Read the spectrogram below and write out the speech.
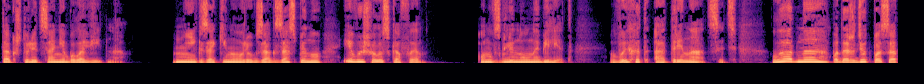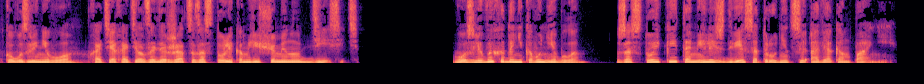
так что лица не было видно. Ник закинул рюкзак за спину и вышел из кафе. Он взглянул на билет. Выход А-13. Ладно, подождет посадку возле него, хотя хотел задержаться за столиком еще минут десять. Возле выхода никого не было. За стойкой томились две сотрудницы авиакомпании.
